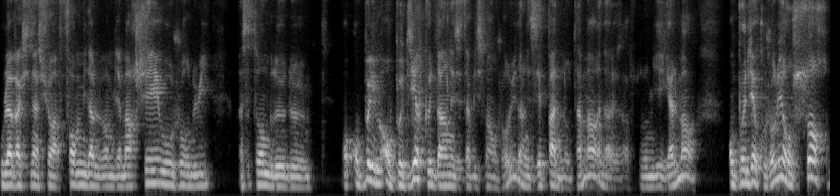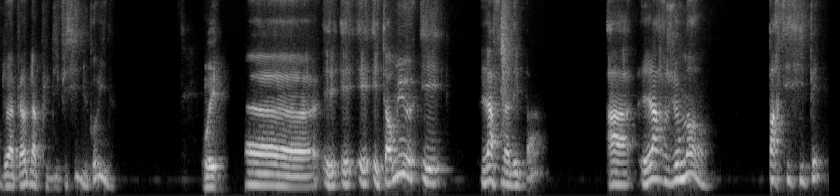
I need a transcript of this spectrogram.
où la vaccination a formidablement bien marché, où aujourd'hui, un certain nombre de... on, peut, on peut dire que dans les établissements aujourd'hui, dans les EHPAD notamment, et dans les astronomies également, on peut dire qu'aujourd'hui, on sort de la période la plus difficile du Covid. Oui. Euh, et, et, et, tant mieux. Et l'AFNADEPA a largement participer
